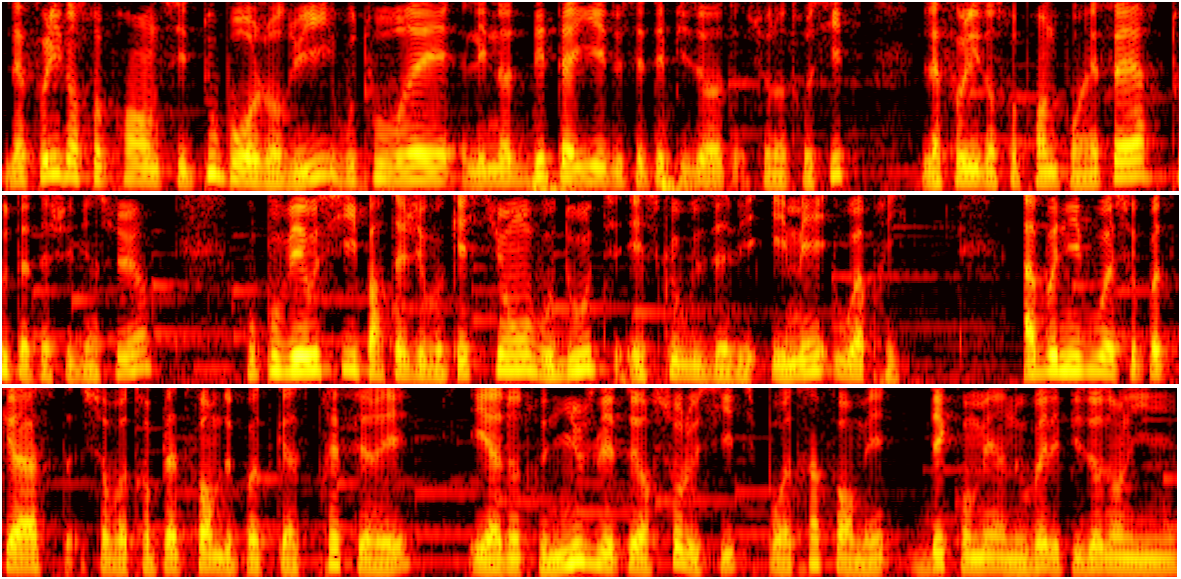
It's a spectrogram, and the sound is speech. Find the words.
La folie d'entreprendre, c'est tout pour aujourd'hui. Vous trouverez les notes détaillées de cet épisode sur notre site, lafoliedentreprendre.fr, tout attaché bien sûr. Vous pouvez aussi partager vos questions, vos doutes et ce que vous avez aimé ou appris. Abonnez-vous à ce podcast sur votre plateforme de podcast préférée et à notre newsletter sur le site pour être informé dès qu'on met un nouvel épisode en ligne.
